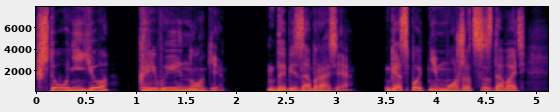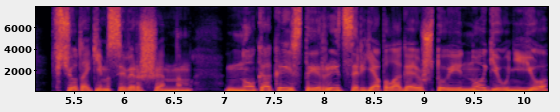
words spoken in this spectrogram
что у нее кривые ноги. До безобразия. Господь не может создавать все таким совершенным, но как истый рыцарь я полагаю, что и ноги у нее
